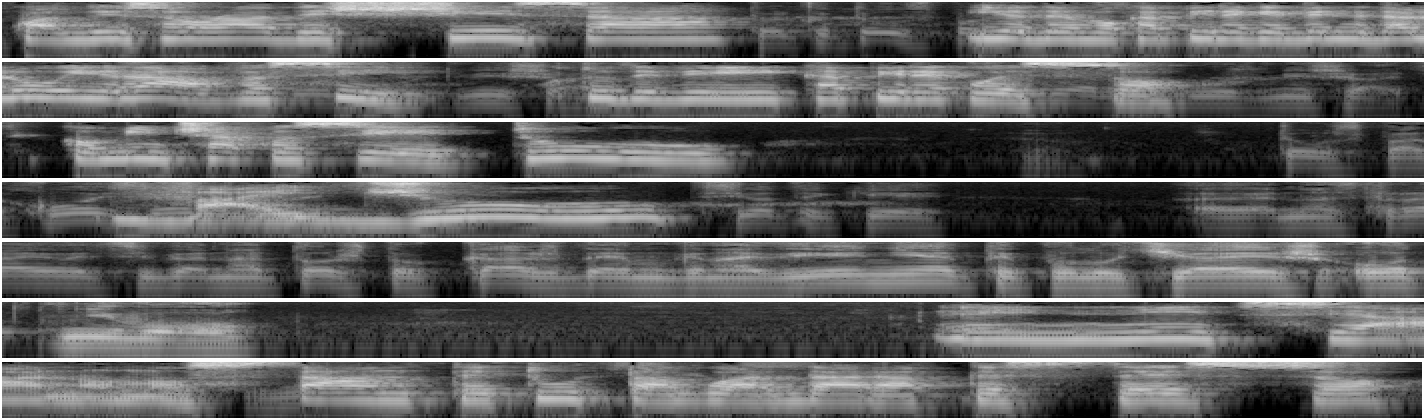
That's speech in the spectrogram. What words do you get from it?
Quando io sono una discesa, io devo capire che viene da lui, Rav, sì, tu devi capire questo. Comincia così, tu vai giù настраивать себя на то, что каждое мгновение ты получаешь от него. E inizia, nonostante tutto, a guardare a te stesso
